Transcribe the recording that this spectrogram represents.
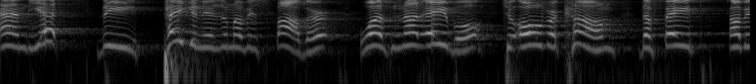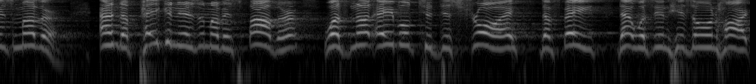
and yet the paganism of his father was not able to overcome the faith of his mother. And the paganism of his father was not able to destroy the faith that was in his own heart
